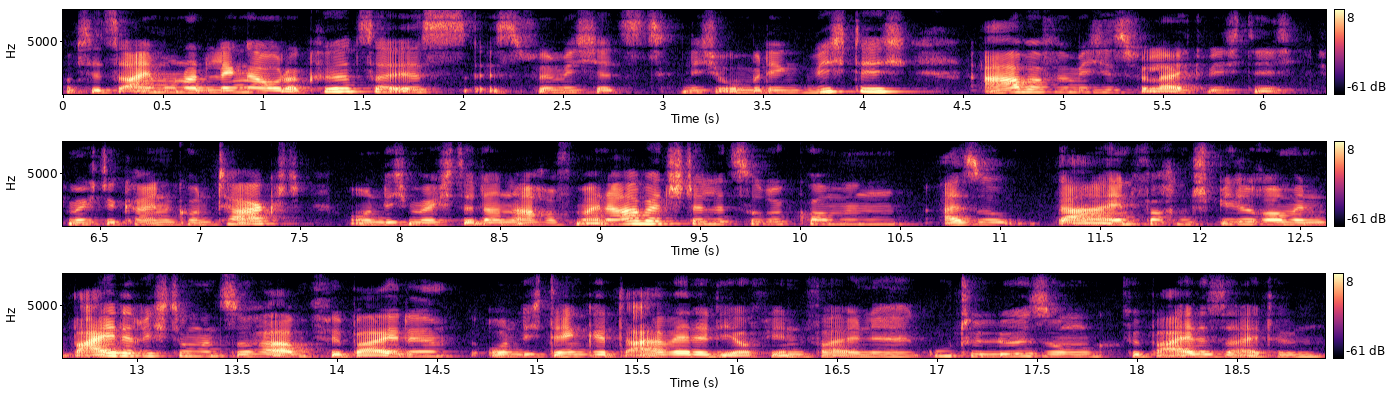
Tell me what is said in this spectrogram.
ob es jetzt ein Monat länger oder kürzer ist, ist für mich jetzt nicht unbedingt wichtig. Aber für mich ist vielleicht wichtig, ich möchte keinen Kontakt und ich möchte danach auf meine Arbeitsstelle zurückkommen. Also da einfach einen Spielraum in beide Richtungen zu haben für beide. Und ich denke, da werdet ihr auf jeden Fall eine gute Lösung für beide Seiten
